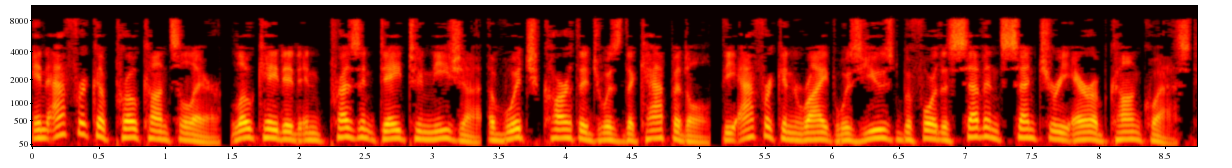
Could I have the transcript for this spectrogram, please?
In Africa Proconsulaire, located in present-day Tunisia of which Carthage was the capital, the African rite was used before the 7th century Arab conquest.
